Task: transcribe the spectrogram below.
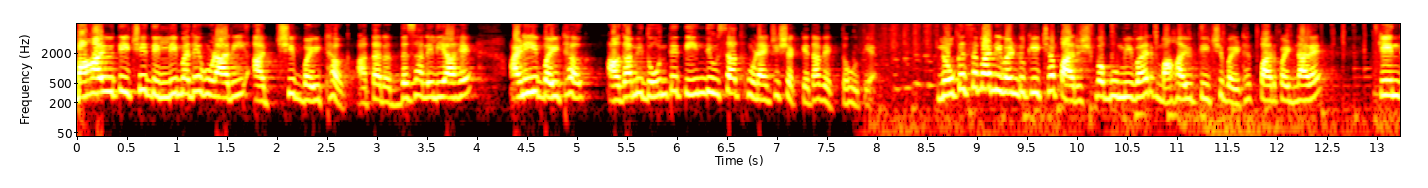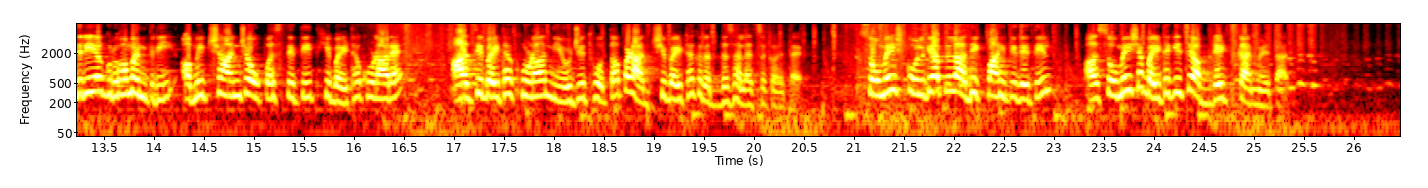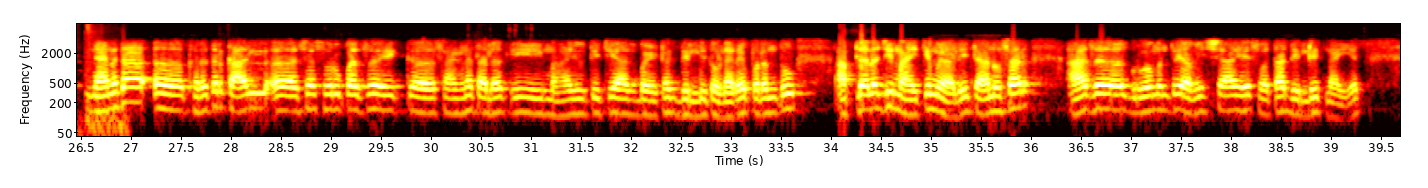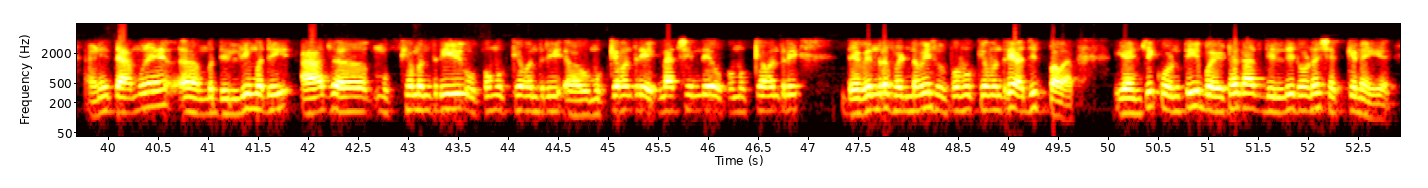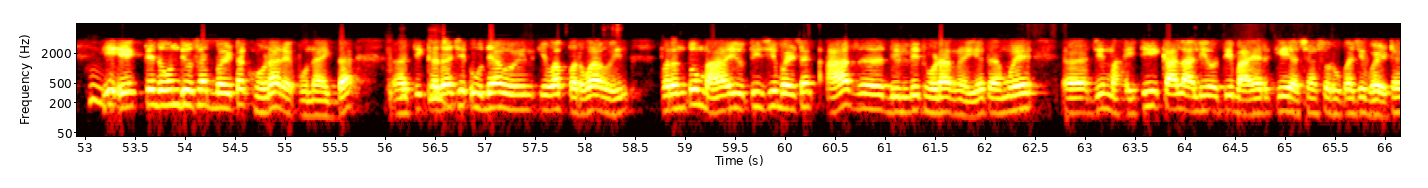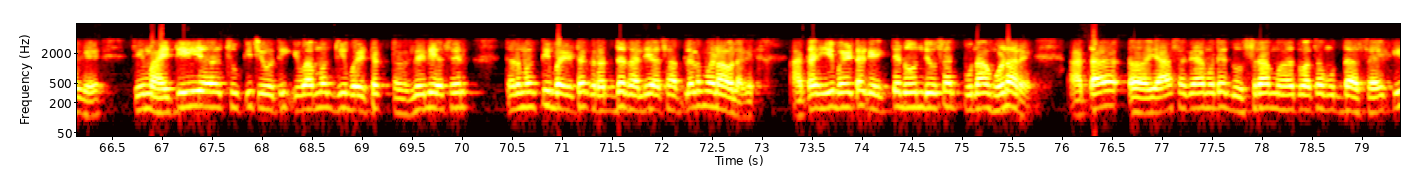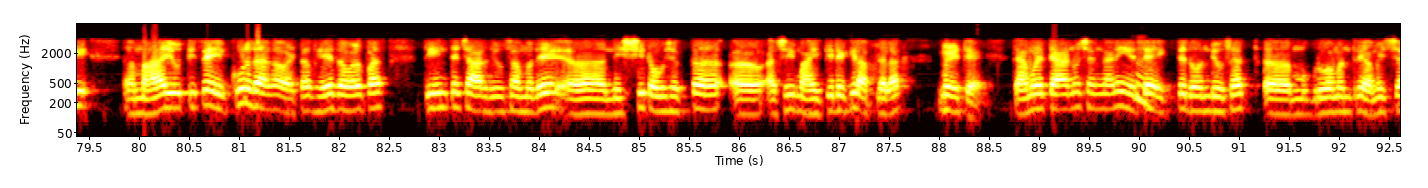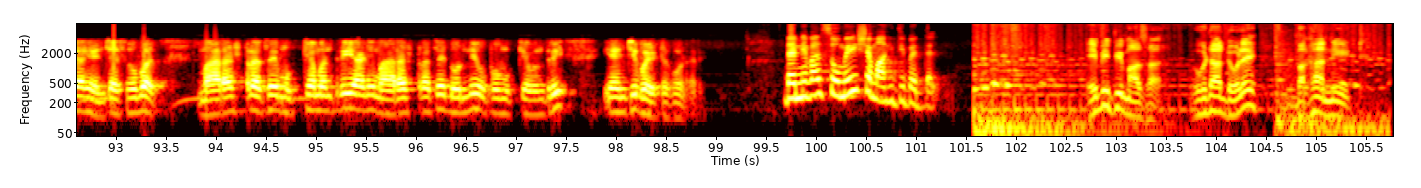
महायुतीची दिल्लीमध्ये होणारी आजची बैठक आता रद्द झालेली आहे आणि ही बैठक आगामी दोन ते तीन दिवसात होण्याची शक्यता व्यक्त होते लोकसभा निवडणुकीच्या पार्श्वभूमीवर महायुतीची बैठक पार पडणार आहे. केंद्रीय गृहमंत्री अमित शहांच्या उपस्थितीत ही बैठक होणार आहे. आज ही बैठक होणं नियोजित होतं पण आजची बैठक रद्द झाल्याचं कळत आहे सोमेश कोलगे आपल्याला अधिक माहिती देतील. सोमेश या बैठकीचे अपडेट्स काय मिळतात? ज्ञानदा खर खरं तर काल अशा स्वरूपाचं एक सांगण्यात आलं की महायुतीची आज बैठक दिल्लीत होणार आहे. परंतु आपल्याला जी माहिती मिळाली त्यानुसार आज गृहमंत्री अमित शहा हे स्वतः दिल्लीत नाहीयेत. आणि त्यामुळे दिल्लीमध्ये आज मुख्यमंत्री उपमुख्यमंत्री मुख्यमंत्री एकनाथ शिंदे उपमुख्यमंत्री देवेंद्र फडणवीस उपमुख्यमंत्री अजित पवार यांची कोणतीही बैठक आज दिल्लीत होणं शक्य नाहीये. ही एक ते दोन दिवसात बैठक होणार आहे पुन्हा एकदा. ती कदाचित उद्या होईल किंवा परवा होईल. परंतु महायुतीची बैठक आज दिल्लीत होणार नाहीये. त्यामुळे जी माहिती काल आली होती बाहेर की अशा स्वरूपाची बैठक आहे ती माहिती चुकीची होती किंवा मग जी बैठक ठरलेली असेल तर मग ती बैठक रद्द झाली असं आपल्याला म्हणावं लागेल. आता ही बैठक एक ते दोन दिवसात पुन्हा होणार आहे. आता या सगळ्यामध्ये दुसरा महत्त्वाचा मुद्दा असा आहे की महायुतीचे एकूण जागा वाटप हे जवळपास तीन ते चार दिवसामध्ये निश्चित होऊ शकतं अशी माहिती देखील आपल्याला मिळते. त्यामुळे त्या अनुषंगाने येत्या एक ते दोन दिवसात गृहमंत्री अमित शहा यांच्यासोबत महाराष्ट्राचे मुख्यमंत्री आणि महाराष्ट्राचे दोन्ही उपमुख्यमंत्री यांची बैठक होणार आहे. धन्यवाद सोमेश या माहितीबद्दल. एबीपी माझा. उघडा डोळे बघा नीट.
